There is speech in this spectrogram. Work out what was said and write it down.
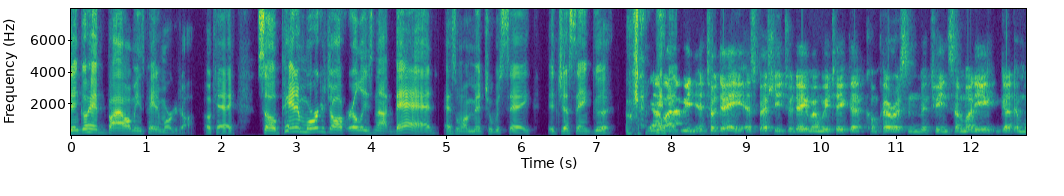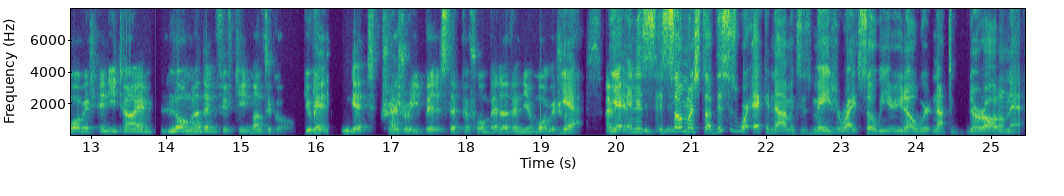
then go ahead and by all means pay the mortgage off. Okay. So paying a mortgage off early is not bad, as one mentor would say. It just ain't good. Okay. Yeah, but I mean, today, especially today, when we take that comparison between somebody got a mortgage anytime longer than 15 months ago, you Yeah. can even get treasury bills that perform better than your mortgage. rate. Yes. I yeah, it- and it's it- it's so much stuff. This is where economics is major, right? So we, you know, we're not to nerd out on that,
